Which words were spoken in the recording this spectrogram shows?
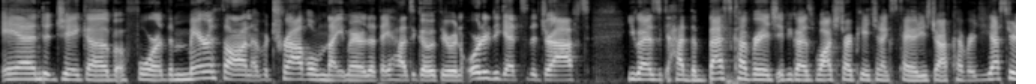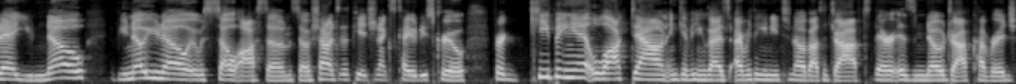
and Jacob for the marathon of a travel nightmare that they had to go through in order to get to the draft. You guys had the best coverage. If you guys watched our PHNX Coyotes draft coverage yesterday, you know. If you know, you know. It was so awesome. So shout out to the PHNX Coyotes crew for keeping it locked down and giving you guys everything you need to know about the draft. There is no draft coverage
